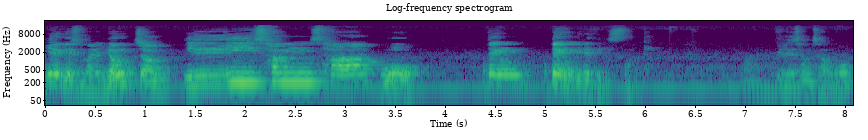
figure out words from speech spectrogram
이런 게 있어 말이야. 0.12345 땡 땡 이래 돼 있어. 아, 1, 2, 3, 4, 5.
